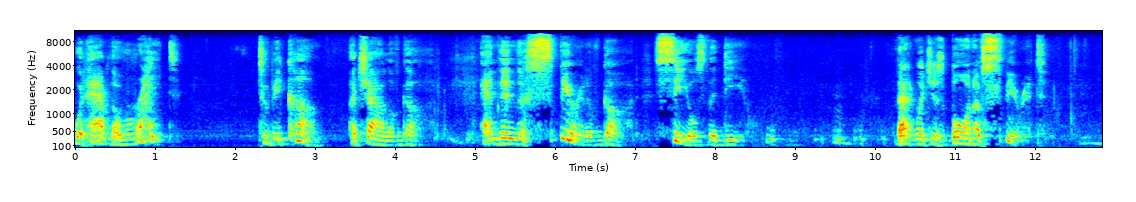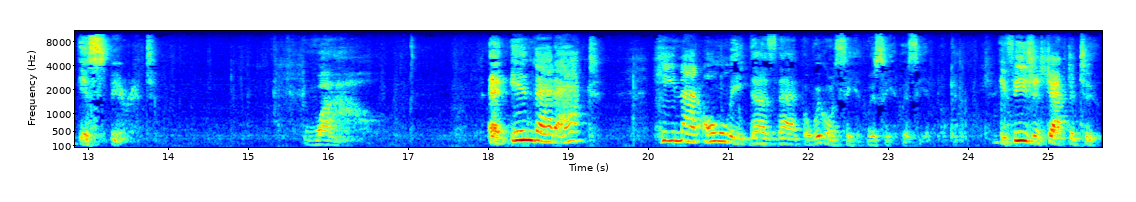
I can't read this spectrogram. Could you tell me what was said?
would have the right to become a child of God. And then the Spirit of God seals the deal. That which is born of spirit is spirit. Wow. And in that act, he not only does that, but we're going to see it. We'll see it. We'll see it. Okay. Ephesians chapter 2,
